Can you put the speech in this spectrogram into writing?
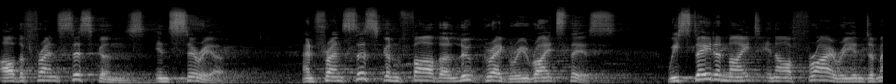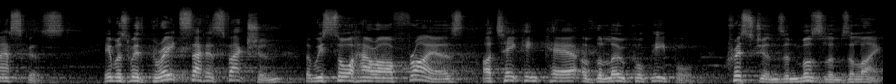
are the Franciscans in Syria. And Franciscan Father Luke Gregory writes this We stayed a night in our friary in Damascus it was with great satisfaction that we saw how our friars are taking care of the local people, Christians and Muslims alike.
